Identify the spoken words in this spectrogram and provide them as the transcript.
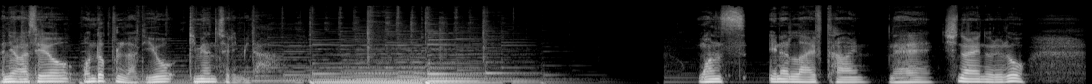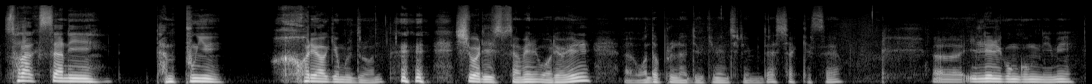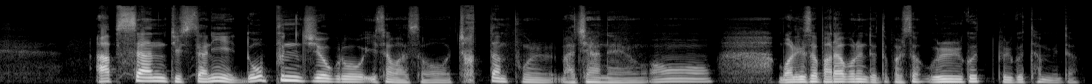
안녕하세요. 원더풀 라디오 김현철입니다. Once in a Lifetime. 네. 신화의 노래로 설악산이 단풍이 화려하게 물들어온 10월 23일 월요일 어, 원더풀 라디오 김현철입니다. 시작했어요. 어, 1100님이 앞산 뒷산이 높은 지역으로 이사 와서 첫 단풍을 맞이하네요. 어, 멀리서 바라보는데도 벌써 울긋불긋합니다.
